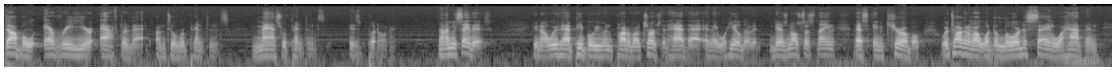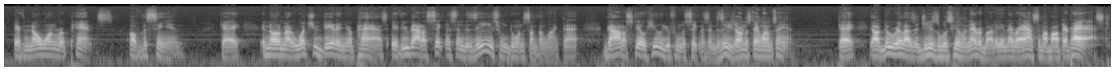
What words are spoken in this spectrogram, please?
double every year after that until repentance, mass repentance, is put on it. Now, let me say this. You know, we've had people, even part of our church, that had that and they were healed of it. There's no such thing that's incurable. We're talking about what the Lord is saying will happen if no one repents of the sin. Okay? It no matter what you did in your past, if you got a sickness and disease from doing something like that, God will still heal you from the sickness and disease. Y'all understand what I'm saying? Okay? Y'all do realize that Jesus was healing everybody and never asked them about their past.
